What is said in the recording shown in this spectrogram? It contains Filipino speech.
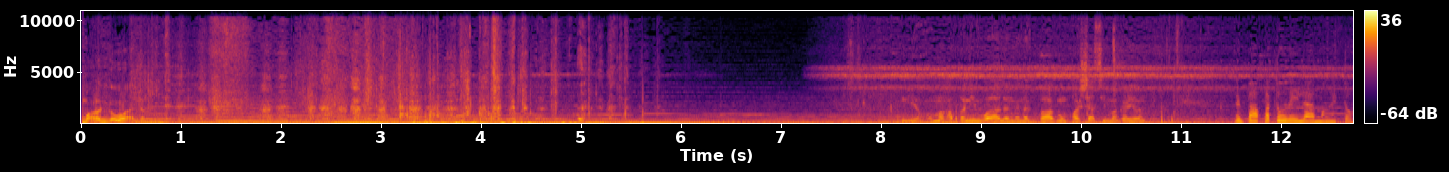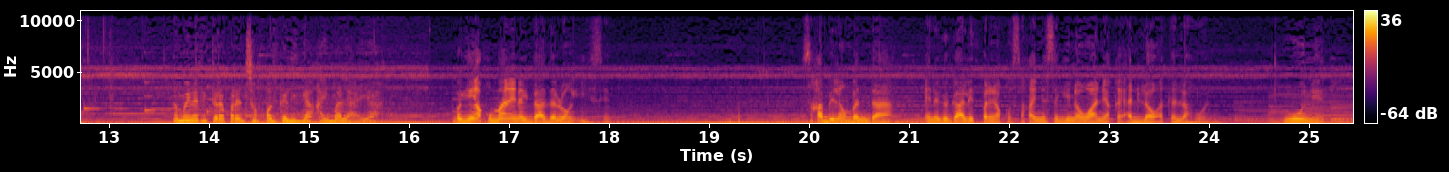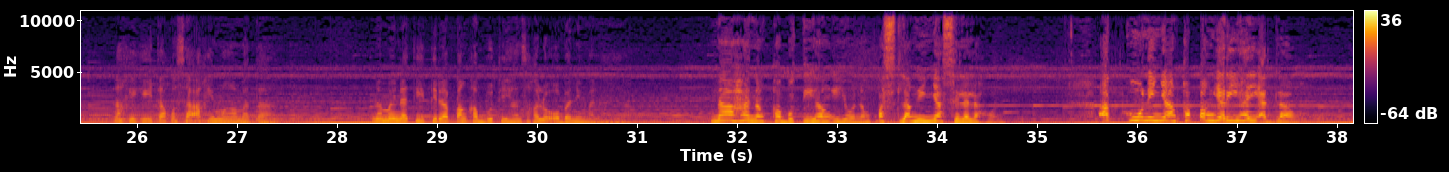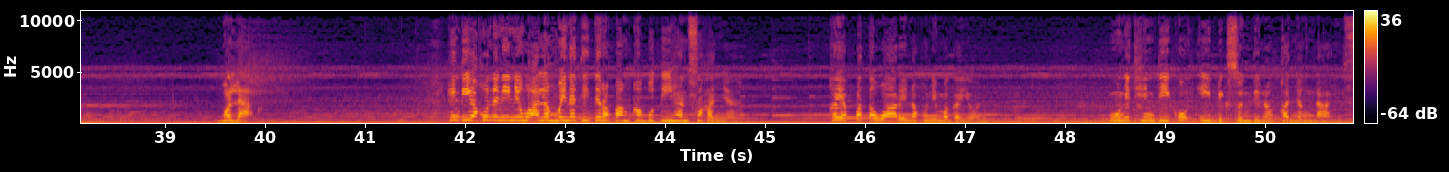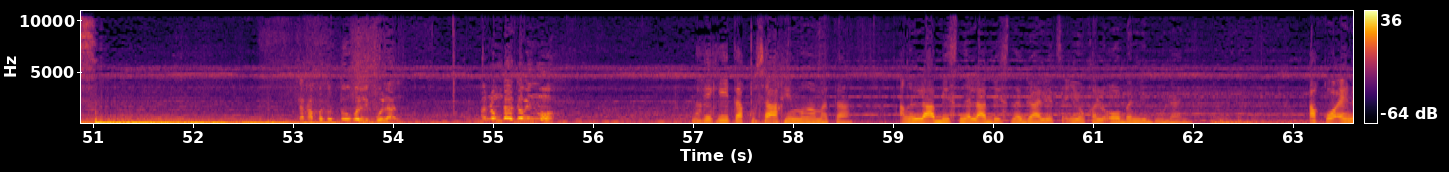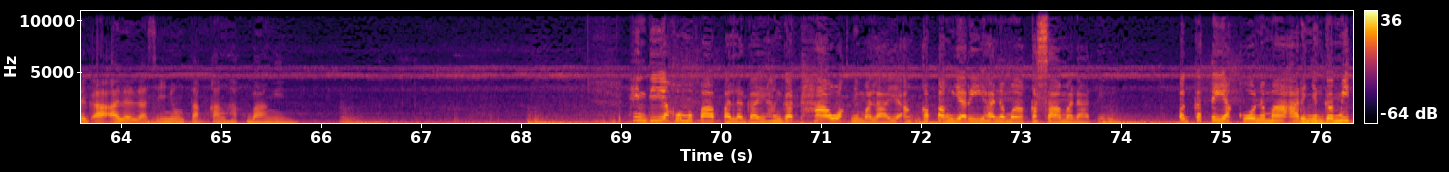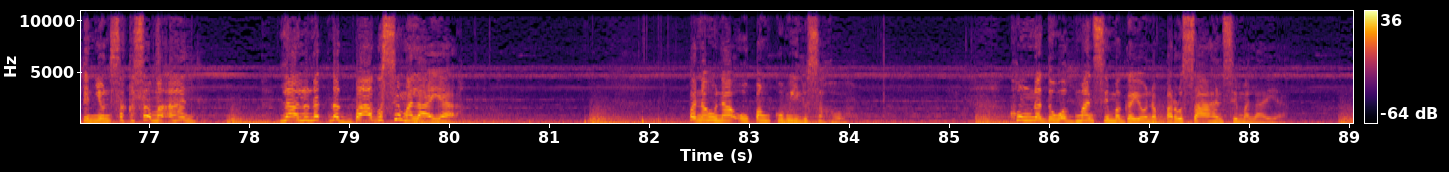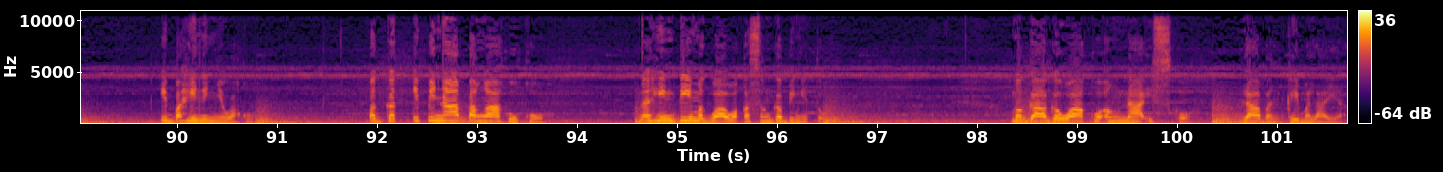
makagawa ng... Hindi ako makapaniwala na nagbagong pa siya si Magayon. Nagpapatunay lamang ito na may natitira pa rin siyang paggalinga kay Malaya. Maging ako man ay nagdadalawang isip. Sa kabilang banda, ay nagagalit pa rin ako sa kanya sa ginawa niya kay Adlaw at Lalahon. Ngunit, nakikita ko sa aking mga mata na may natitira pang kabutihan sa kalooban ni Malaya. Nahan ng kabutihang iyon ng paslangin niya si Lalahon. At kunin niya ang kapangyarihan ni Adlaw. Wala. Hindi ako naniniwalang may natitira pang kabutihan sa kanya. Kaya patawarin ako ni Magayon. Ngunit hindi ko ibig sundin ang kanyang nais. Nakapatutungol, Libulan. Anong gagawin mo? Nakikita ko sa aking mga mata ang labis na labis na galit sa iyong kalooban, Libulan. Ako ay nag-aalala sa inyong tangkang hakbangin. Hindi ako mapapalagay hanggat hawak ni Malaya ang kapangyarihan ng mga kasama natin. Pagkatiyak ko na maaari niyang gamitin yun sa kasamaan. Lalo na't nagbago si Malaya. Panahon na upang kumilos ako. Kung naduwag man si Magayo na parusahan si Malaya, ibahin ninyo ako. Pagkat ipinapangako ko na hindi magwawakas ang gabing ito magagawa ko ang nais ko laban kay Malaya.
